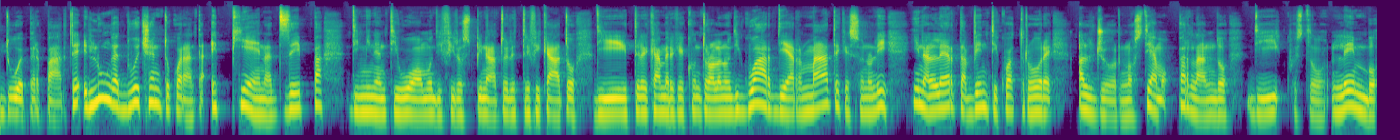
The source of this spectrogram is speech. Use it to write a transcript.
due per parte, e lunga 240, è piena zeppa di mine antiuomo, di filo spinato elettrificato, di telecamere che controllano, di guardie armate che sono lì in allerta 24 ore al giorno. Stiamo parlando di questo lembo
